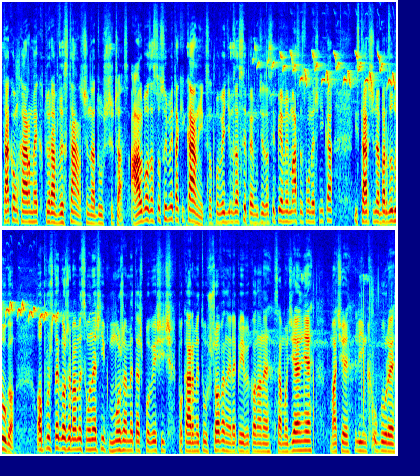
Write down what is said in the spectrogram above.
taką karmę, która wystarczy na dłuższy czas. Albo zastosujmy taki karmnik z odpowiednim zasypem, gdzie zasypiemy masę słonecznika i starczy na bardzo długo. Oprócz tego, że mamy słonecznik, możemy też powiesić pokarmy tłuszczowe, najlepiej wykonane samodzielnie. Macie link u góry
